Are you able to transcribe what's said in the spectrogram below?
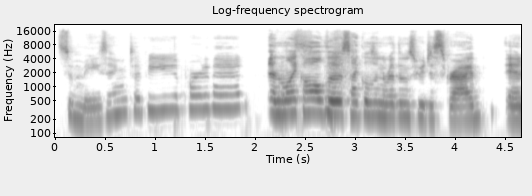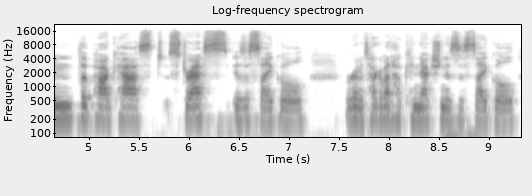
it's amazing to be a part of that. And like all the cycles and rhythms we describe in the podcast, stress is a cycle. We're going to talk about how connection is a cycle.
